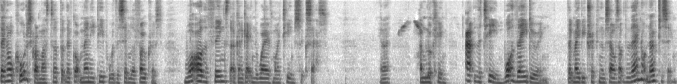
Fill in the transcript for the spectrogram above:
they're not called a Scrum Master, but they've got many people with a similar focus. What are the things that are going to get in the way of my team's success? You know, I'm looking at the team. What are they doing that may be tripping themselves up that they're not noticing?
